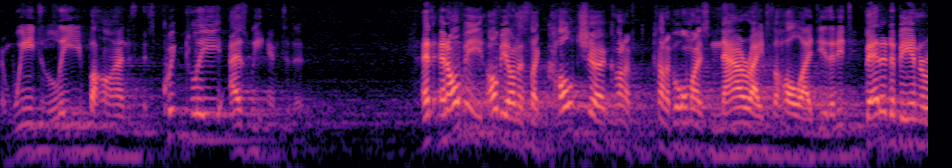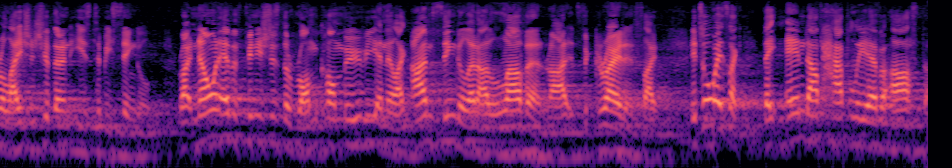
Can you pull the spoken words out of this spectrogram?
and we need to leave behind as quickly as we entered it. And, and I'll, be, I'll be honest, like culture kind of, kind of almost narrates the whole idea that it's better to be in a relationship than it is to be single, right? No one ever finishes the rom-com movie and they're like, I'm single and I love it, right? It's the greatest. Like, it's always like they end up happily ever after.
